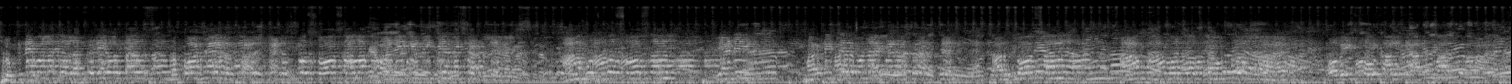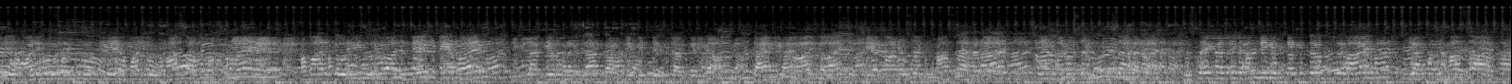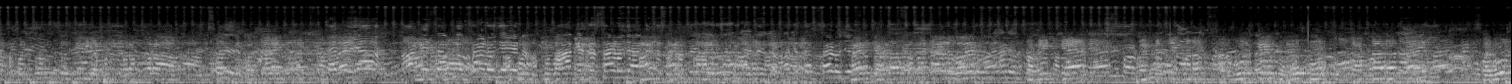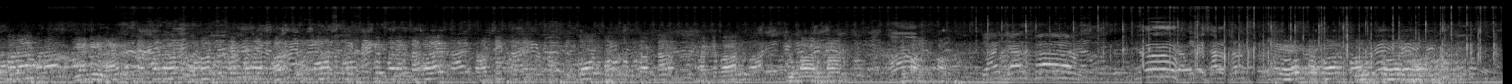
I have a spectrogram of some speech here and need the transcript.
झुकने वाला जो लकड़ी होता है, उसका थपवा का ही होता। है उसको सौ साल पानी के नीचे रख सकते हैं। हम उसको सौ साल, यानी फर्नीचर बना के रख सकते हैं। और सौ साल आम हमको जो ऊपर होता है वो भी सौ साल के आसपास होता है। हमारी जो संस्कृति है, हमारी जो भाषा परंपराएँ हैं, हमारे जो रीति रिवाज नेक नियम है निकला के प्रचार करने की चेष्टा करिए ताकि काल कलाएँ के छह मानों से भाषा हराए, छह मानों से भाषा हराए हमने के कर्तव्य है कि अपन भाषा अपन संस्कृति अपन परंपरा सबसे बचाए आगे से आप लोग साइड हो जाइए ना आगे से साइड हो। जाए आगे से सब साइड हो होए सभी के प्रकृति मनन सर्वोर के बहुत बहुत शुभकामना रहता है सर्वोर पर्व यानी रंग का पर्व उमंग के पर्व हर्ष उल्लास खुशी के पर्व लगाए हार्दिक करने के सबसे बहुत बहुत शुभकामना धन्यवाद जुहार मान जुहार जय झारखंड मान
